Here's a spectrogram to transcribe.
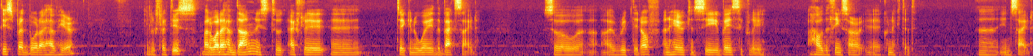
this breadboard I have here. It looks like this. But what I have done is to actually uh, taken away the backside. So uh, I ripped it off, and here you can see basically how the things are uh, connected inside.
